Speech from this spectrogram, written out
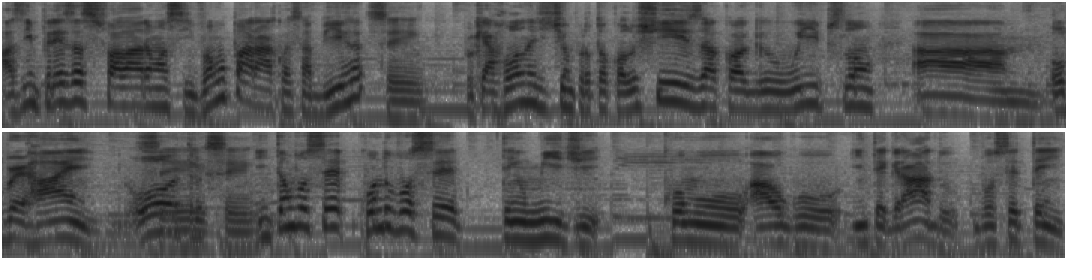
As empresas falaram assim, vamos parar com essa birra, Sim, porque a Roland tinha um protocolo X, a COG Y, a Oberheim, outro. sim. Então você, quando você tem o MIDI como algo integrado, você tem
